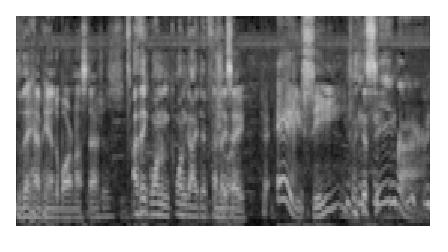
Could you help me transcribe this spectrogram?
Do they have handlebar mustaches? I think one one guy did for And sure. they say, "Hey, see." See, man.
